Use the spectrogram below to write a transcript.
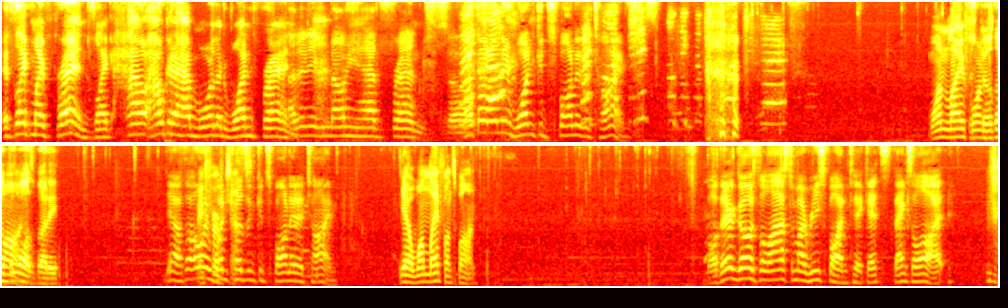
It's like my friends. Like, how how could I have more than one friend? I didn't even know he had friends. So I thought only one could spawn at a time. One life, Just one build up the walls, buddy. Yeah, I thought only one cousin could spawn at a time. Yeah, one life, one spawn. Well, there goes the last of my respawn tickets. Thanks a lot.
